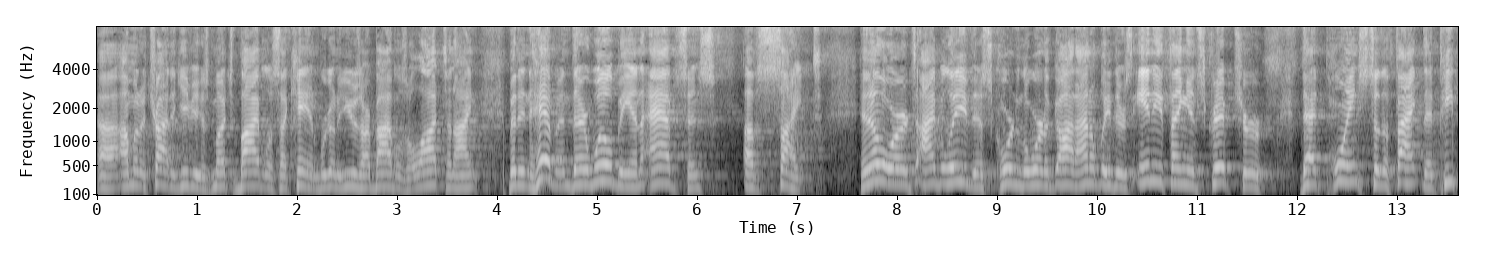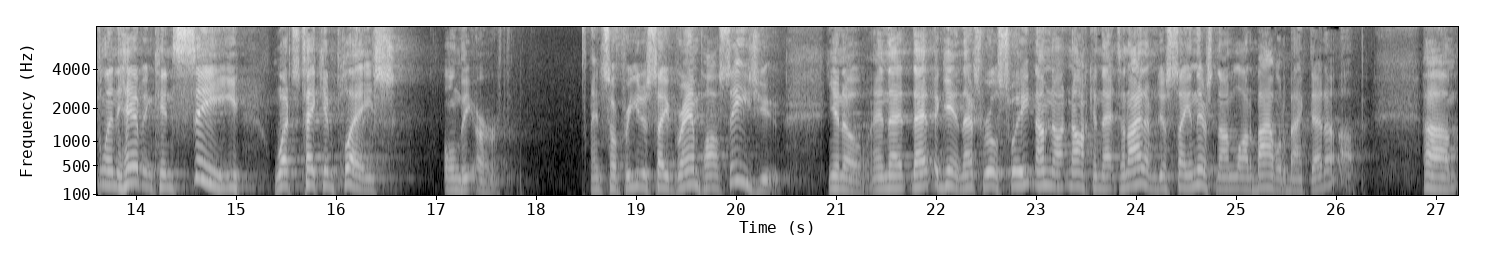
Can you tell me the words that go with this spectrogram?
uh, I'm going to try to give you as much Bible as I can. We're going to use our Bibles a lot tonight. But in heaven, there will be an absence of sight. In other words, I believe this according to the Word of God. I don't believe there's anything in Scripture that points to the fact that people in heaven can see what's taking place on the earth. And so for you to say, Grandpa sees you, you know, and that, that again, that's real sweet. And I'm not knocking that tonight. I'm just saying there's not a lot of Bible to back that up. Um,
